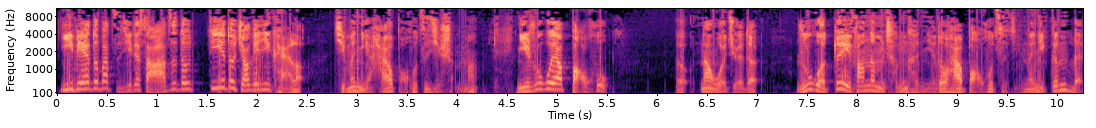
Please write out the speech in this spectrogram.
一边都把自己的啥子都底都交给你看了，请问你还要保护自己什么？你如果要保护，呃，那我觉得，如果对方那么诚恳，你都还要保护自己，那你根本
